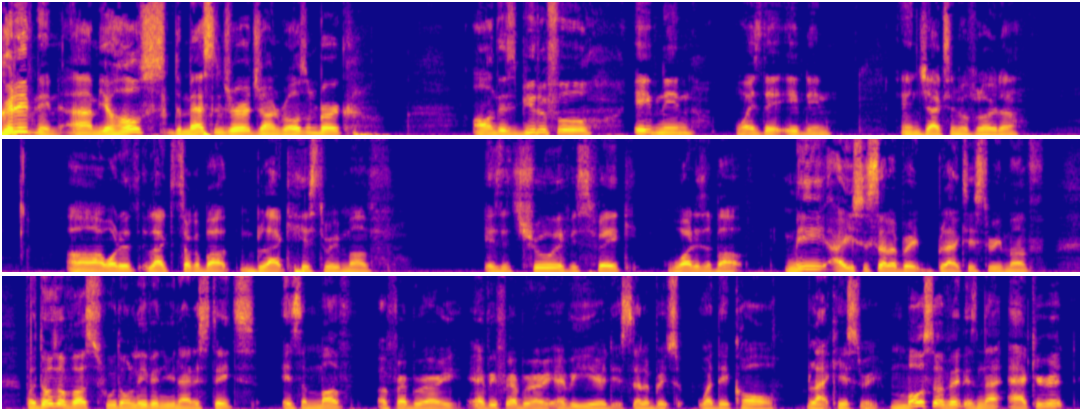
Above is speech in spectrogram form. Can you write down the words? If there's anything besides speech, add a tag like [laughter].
Good evening. I'm your host, the messenger, John Rosenberg. On this beautiful evening, Wednesday evening in Jacksonville, Florida, uh, I wanted like to talk about Black History Month. Is it true? If it's fake, what is about? Me, I used to celebrate Black History Month. For those of us who don't live in the United States, it's a month of February. Every February, every year, they celebrate what they call Black history. Most of it is not accurate.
